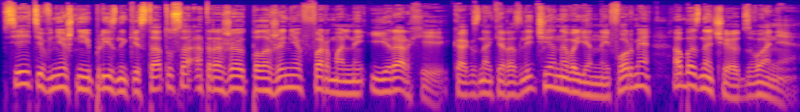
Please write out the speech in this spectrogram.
Все эти внешние признаки статуса отражают положение в формальной иерархии, как знаки различия на военной форме обозначают звание.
